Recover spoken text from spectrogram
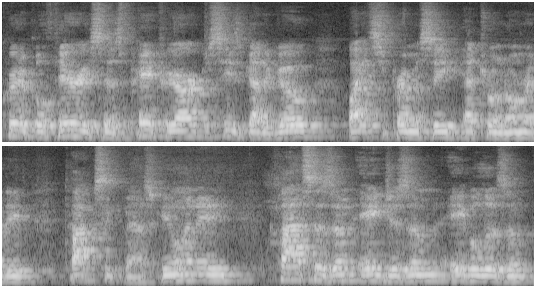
Critical theory says patriarchy's got to go, white supremacy, heteronormative, toxic masculinity, classism, ageism, ableism,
